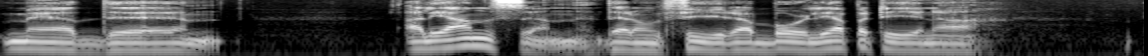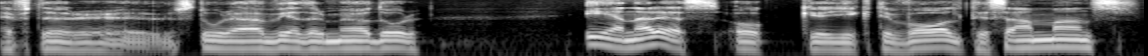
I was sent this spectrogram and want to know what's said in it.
med eh, alliansen där de fyra borgerliga partierna efter stora vedermödor enades och gick till val tillsammans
